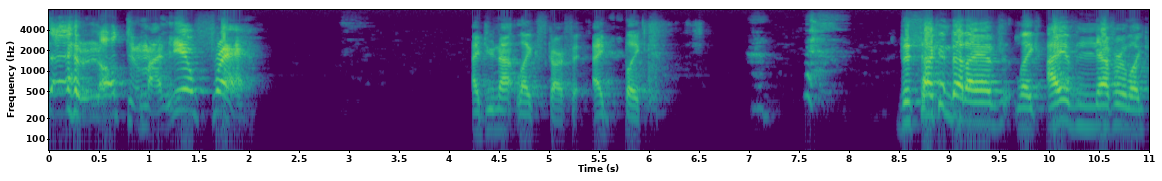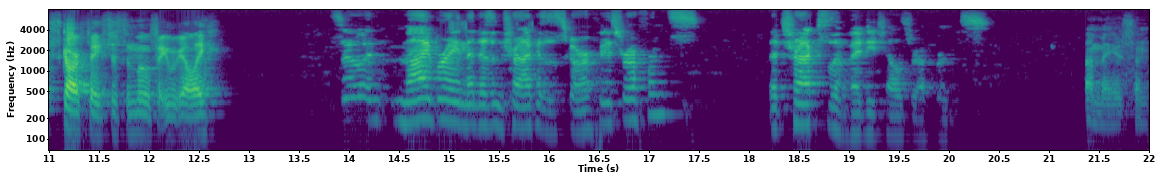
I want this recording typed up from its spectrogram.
say hello to my little friend. I do not like Scarface. I like the second that I have like I have never liked Scarface as a movie, really. In my brain, that doesn't track as a Scarface reference. That tracks the VeggieTales reference. Amazing.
